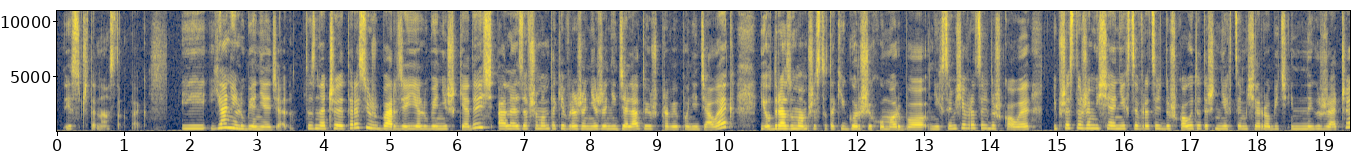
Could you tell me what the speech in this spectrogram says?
jest 14, tak. I ja nie lubię niedziel. To znaczy, teraz już bardziej je lubię niż kiedyś, ale zawsze mam takie wrażenie, że niedziela to już prawie poniedziałek i od razu mam przez to taki gorszy humor, bo nie chce mi się wracać do szkoły i przez to, że mi się nie chce wracać do szkoły, to też nie chce mi się robić innych rzeczy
